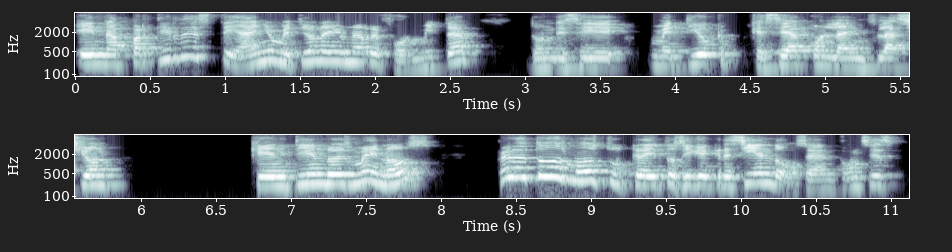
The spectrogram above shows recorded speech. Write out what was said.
En a partir de este año metieron ahí una reformita donde se metió que, sea con la inflación, que entiendo es menos, pero de todos modos tu crédito sigue creciendo. O sea, entonces,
